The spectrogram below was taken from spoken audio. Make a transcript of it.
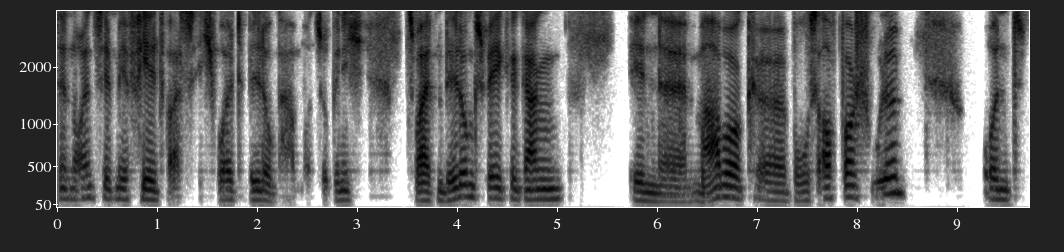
18, 19, mir fehlt was. Ich wollte Bildung haben. Und so bin ich zweiten Bildungsweg gegangen in äh, Marburg, äh, Berufsaufbauschule. Und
